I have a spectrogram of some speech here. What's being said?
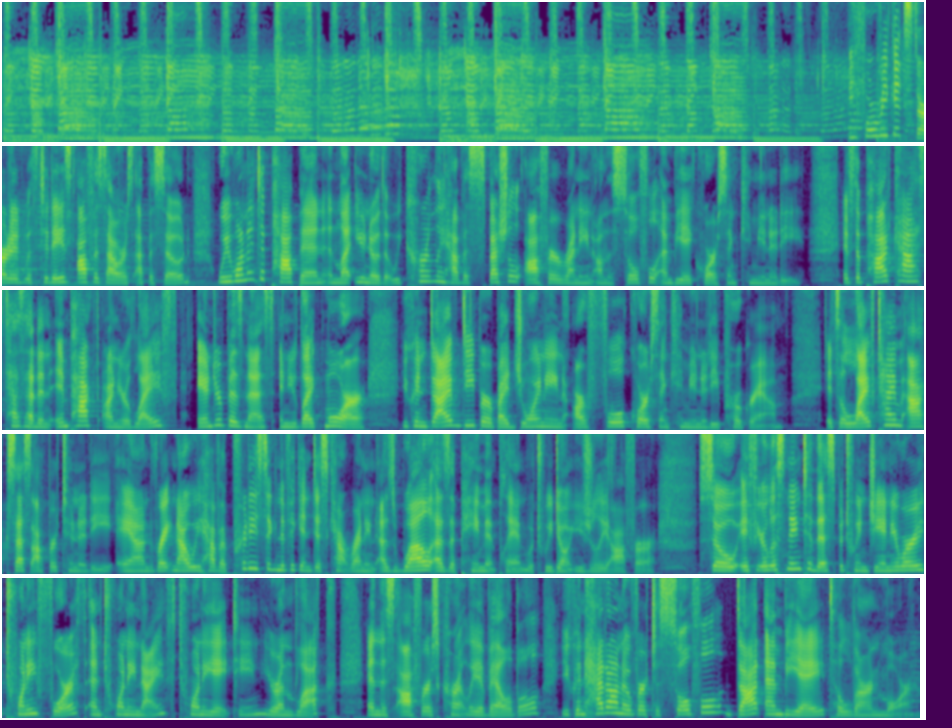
We get started with today's office hours episode, we wanted to pop in and let you know that we currently have a special offer running on the Soulful MBA course and community. If the podcast has had an impact on your life and your business and you'd like more, you can dive deeper by joining our full course and community program. It's a lifetime access opportunity, and right now we have a pretty significant discount running as well as a payment plan, which we don't usually offer. So if you're listening to this between January 24th and 29th, 2018, you're in luck, and this offer is currently available. You can head on over to soulful.mba to learn more.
